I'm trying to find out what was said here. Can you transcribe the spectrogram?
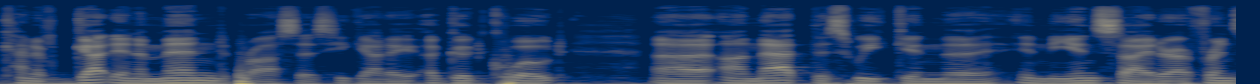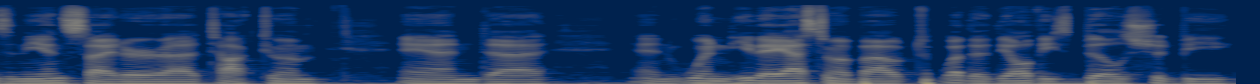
kind of gut and amend process, he got a, a good quote. on that this week in the in the Insider, our friends in the Insider talked to him, and and when he, they asked him about whether the, all these bills should be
